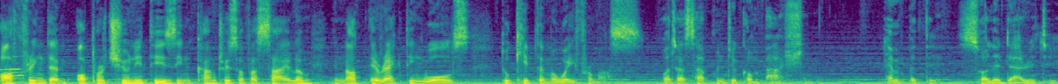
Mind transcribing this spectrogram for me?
offering them opportunities in countries of asylum, and not erecting walls to keep them away from us. What has happened to compassion, empathy, solidarity?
